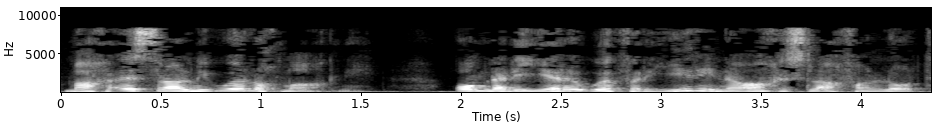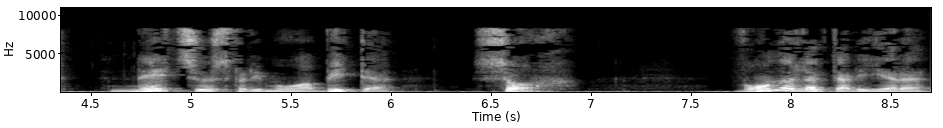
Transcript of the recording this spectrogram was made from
mag Israel nie oorlog maak nie, omdat die Here ook vir hierdie nageslag van Lot, net soos vir die Moabiete, sorg. Wonderlik dat die Here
